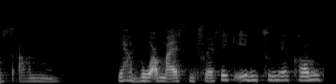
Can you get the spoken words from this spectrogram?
es am ja, wo am meisten Traffic eben zu mir kommt.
